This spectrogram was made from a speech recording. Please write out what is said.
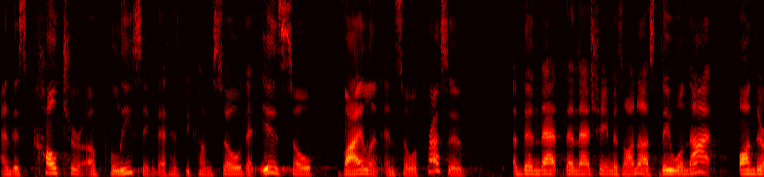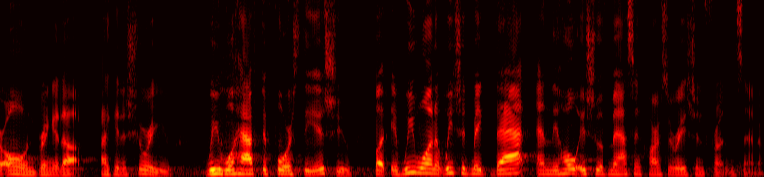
and this culture of policing that has become so, that is so violent and so oppressive, then that, then that shame is on us. They will not on their own bring it up, I can assure you. We will have to force the issue. But if we want it, we should make that and the whole issue of mass incarceration front and center.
